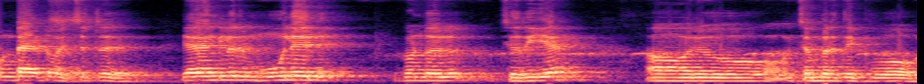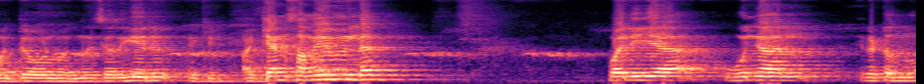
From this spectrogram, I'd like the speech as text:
ഉണ്ടായിട്ട് വെച്ചിട്ട് ഏതെങ്കിലും ഒരു മൂലയിൽ കൊണ്ടൊരു ചെറിയ ഒരു ചെമ്പരത്തി പൂവോ മറ്റോ കൊണ്ടുവന്ന് ചെറിയൊരു വയ്ക്കും വയ്ക്കാൻ സമയമില്ല. വലിയ ഊഞ്ഞാൽ കിട്ടുന്നു.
